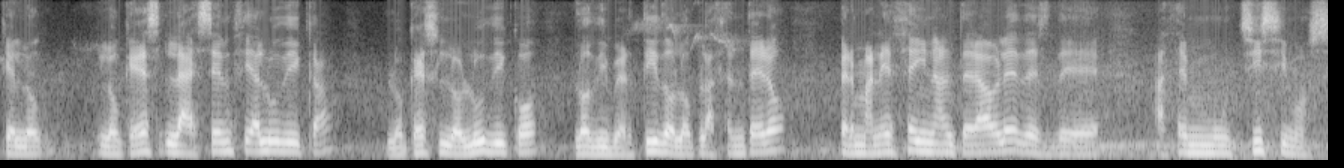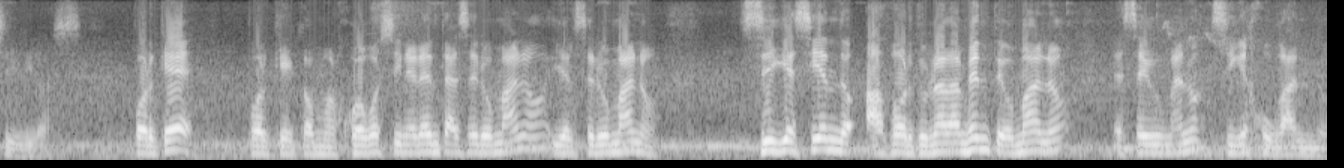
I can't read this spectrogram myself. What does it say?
que lo, lo que es la esencia lúdica, lo que es lo lúdico, lo divertido, lo placentero, permanece inalterable desde hace muchísimos siglos. ¿Por qué? Porque como el juego es inherente al ser humano y el ser humano sigue siendo afortunadamente humano, el ser humano sigue jugando.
